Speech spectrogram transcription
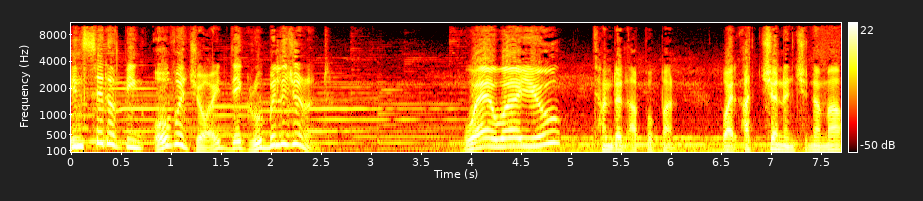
instead of being overjoyed, they grew belligerent. Where were you? thundered Apupan, while Achan and Chinnamma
